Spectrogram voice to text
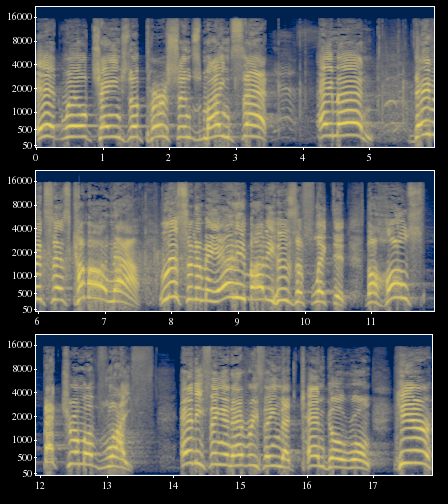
it will change the person's mindset. Yes. Amen. David says, Come on now, listen to me. Anybody who's afflicted, the whole spectrum of life, anything and everything that can go wrong. Hear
